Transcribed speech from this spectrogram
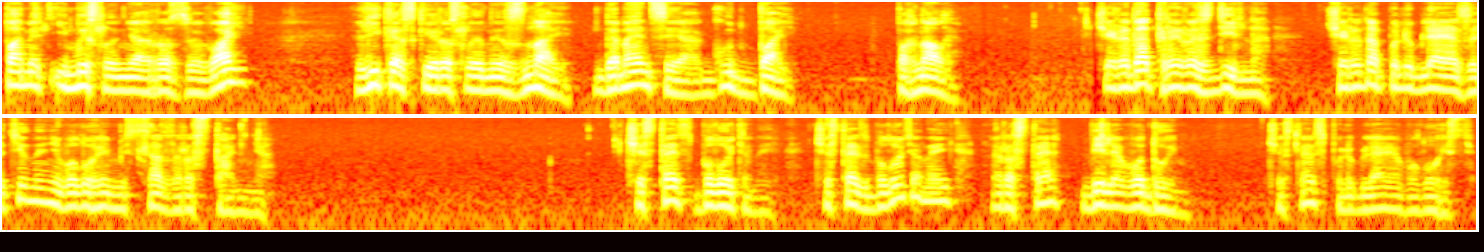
пам'ять і мислення розвивай, лікарські рослини знай. Деменція гудбай. Погнали! Череда трироздільна. Череда полюбляє затінені вологі місця зростання. Чистець болотяний. Чистець болотяний росте біля водойм. Чистець полюбляє вологість.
